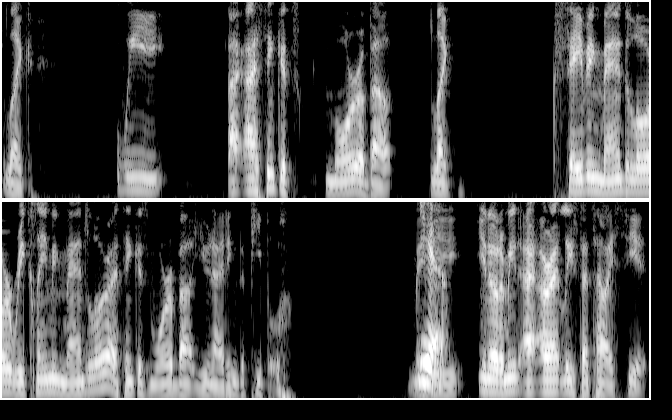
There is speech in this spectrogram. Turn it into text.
like, we, I, I think it's more about like saving Mandalore, reclaiming Mandalore. I think is more about uniting the people. Maybe Yeah. you know what I mean, I, or at least that's how I see it.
